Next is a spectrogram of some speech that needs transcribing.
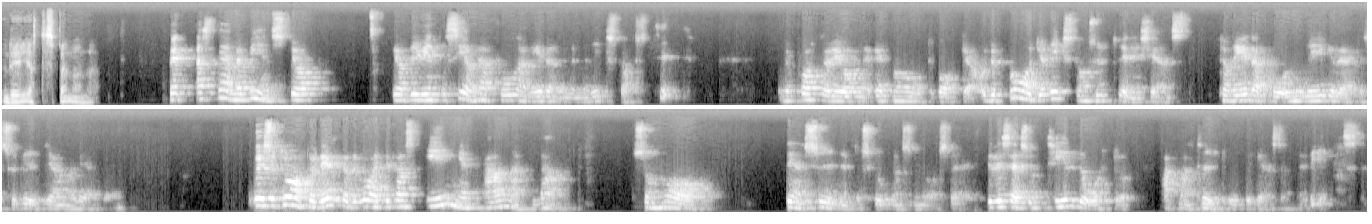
Det är jättespännande. Men alltså det här med vinst, jag, jag blev intresserad av den här frågan redan under min riksdagstid. Nu pratar vi om rätt många år tillbaka. Och då bad jag riksdagens utredningstjänst ta reda på hur regelverket såg ut i andra länder. Resultatet av detta det var att det fanns inget annat land som har den synen på skolan som vi har i Sverige. Det vill säga som tillåter att man tar ut obegränsat med vinst.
